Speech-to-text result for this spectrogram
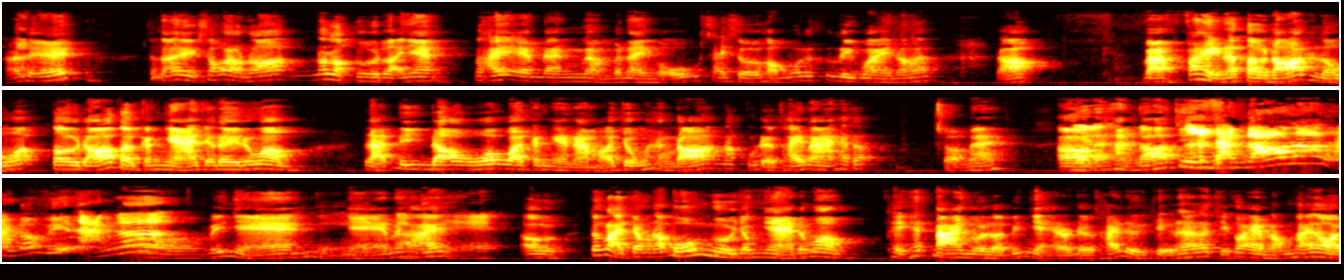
à, thiệt thì xong bắt đầu nó nó lật người lại nha. Nó thấy em đang nằm bên này ngủ say sưa không có liên quan gì nó hết. Đó. Và phát hiện ra từ đó luôn á từ đó từ căn nhà trở đi đúng không? Là đi đâu á qua căn nhà nào ở chung với thằng đó nó cũng đều thấy ma hết á. Rồi má. Ờ. Vậy là thằng đó chứ thằng đó đó thằng đó ví nặng á. Ờ. ví nhẹ Ví nhẹ. nhẹ mới À, thấy. ví nhẹ. ừ tức là trong đó bốn người trong nhà đúng không? Thì hết ba người là biết nhẹ rồi đều thấy được chuyện hết đó chỉ có em là không thấy thôi.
